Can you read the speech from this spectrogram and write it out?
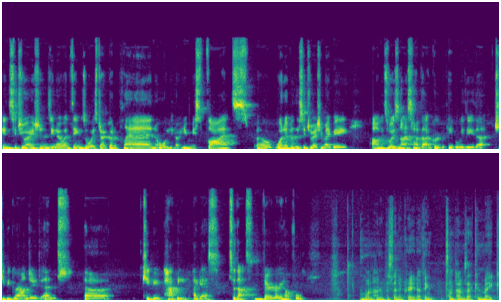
in situations, you know, when things always don't go to plan or, you know, you miss flights or whatever the situation may be. Um, it's always nice to have that group of people with you that keep you grounded and uh, keep you happy, I guess. So that's very, very helpful. 100% agreed. I think sometimes that can make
